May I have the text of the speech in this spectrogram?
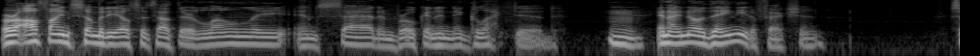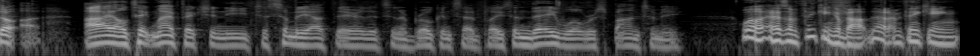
or I'll find somebody else that's out there lonely and sad and broken and neglected. Mm. And I know they need affection. So uh, I'll take my affection need to somebody out there that's in a broken, sad place, and they will respond to me. Well, as I'm thinking about that, I'm thinking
